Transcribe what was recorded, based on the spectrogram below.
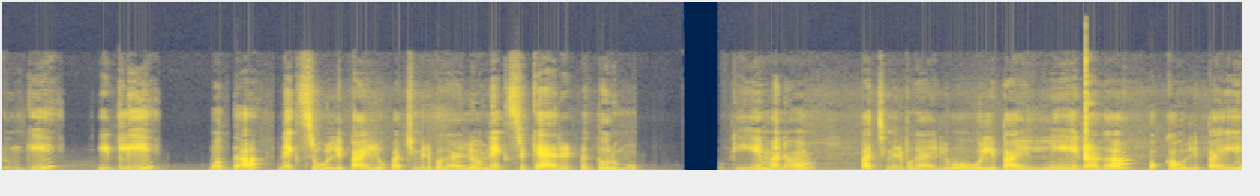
ఉడుంకి ఇడ్లీ ముద్ద నెక్స్ట్ ఉల్లిపాయలు పచ్చిమిరపకాయలు నెక్స్ట్ క్యారెట్ తురుము. ఓకే మనం పచ్చిమిరపకాయలు ఉల్లిపాయల్ని ఇలాగా ఒక్క ఉల్లిపాయ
